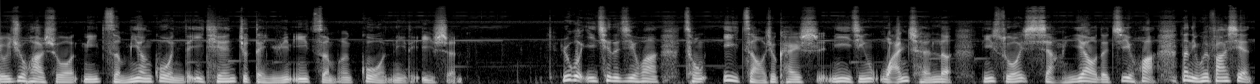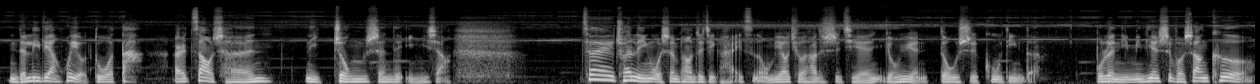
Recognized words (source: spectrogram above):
有一句话说：“你怎么样过你的一天，就等于你怎么过你的一生。”如果一切的计划从一早就开始，你已经完成了你所想要的计划，那你会发现你的力量会有多大，而造成你终身的影响。在川林我身旁这几个孩子呢，我们要求他的时间永远都是固定的，不论你明天是否上课。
